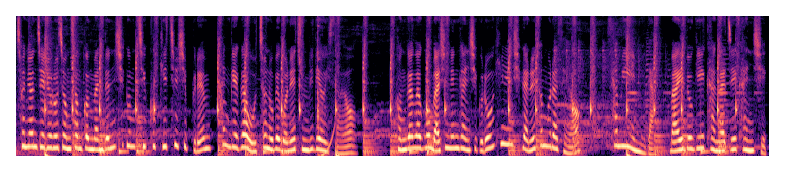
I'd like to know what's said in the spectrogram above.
천연 재료로 정성껏 만든 시금치 쿠키 70g 한 개가 5,500원에 준비되어 있어요. 건강하고 맛있는 간식으로 힐링 시간을 선물하세요. 3위입니다. 마이도기 강아지 간식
